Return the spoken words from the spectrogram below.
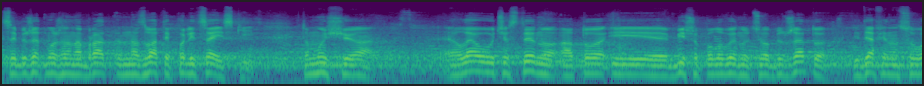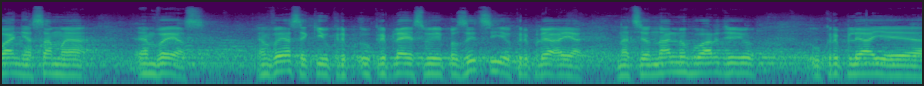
цей бюджет можна набрати, назвати поліцейський, тому що левову частину, а то і більшу половину цього бюджету йде фінансування саме МВС. МВС, який укріпляє свої позиції, укріпляє Національну гвардію, укріпляє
